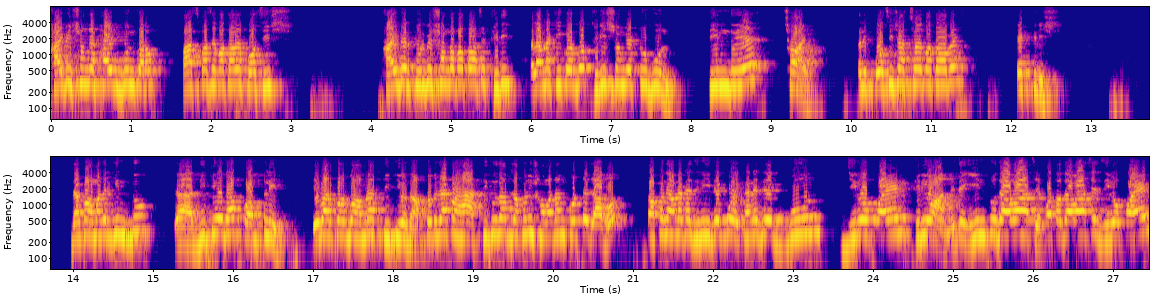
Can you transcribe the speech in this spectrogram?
ফাইভের সঙ্গে ফাইভ গুণ করো। পাঁচ পাঁচে কত হবে? পঁচিশ। ফাইভের পূর্বের সংখ্যা কত আছে? থ্রি তাহলে আমরা কি করব? থ্রির সঙ্গে টু গুণ। তিন দুয়ে ছয়। তাহলে পঁচিশ আর ছয় কত হবে? একত্রিশ। দেখো, আমাদের কিন্তু দ্বিতীয় ধাপ কমপ্লিট এবার করব আমরা তৃতীয় ধাপ। তবে দেখো হ্যাঁ তৃতীয় ধাপ যখনই সমাধান করতে যাব, তখনই আমরা একটা জিনিস দেখব। এখানে যে গুণ জিরো পয়েন্ট থ্রি ওয়ান এই যে ইনটু দেওয়া আছে, কত দেওয়া আছে? জিরো পয়েন্ট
